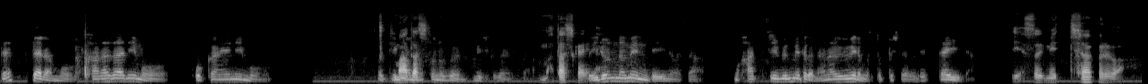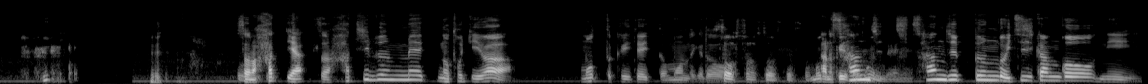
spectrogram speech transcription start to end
だったらもう、体にもお金にも、時間もまあ確その分短くなるさ。まあ確かにねいろんな面でいいのはさ、もう8分目とか7分目でもストップした方が絶対いいじゃん。いやそれめっちゃわかるわ そのはいやその8分目の時はもっと食いたいと思うんだけどそうそうそうそうそう。もあのっと食いたいと思うん 30, だよね。30分後1時間後に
